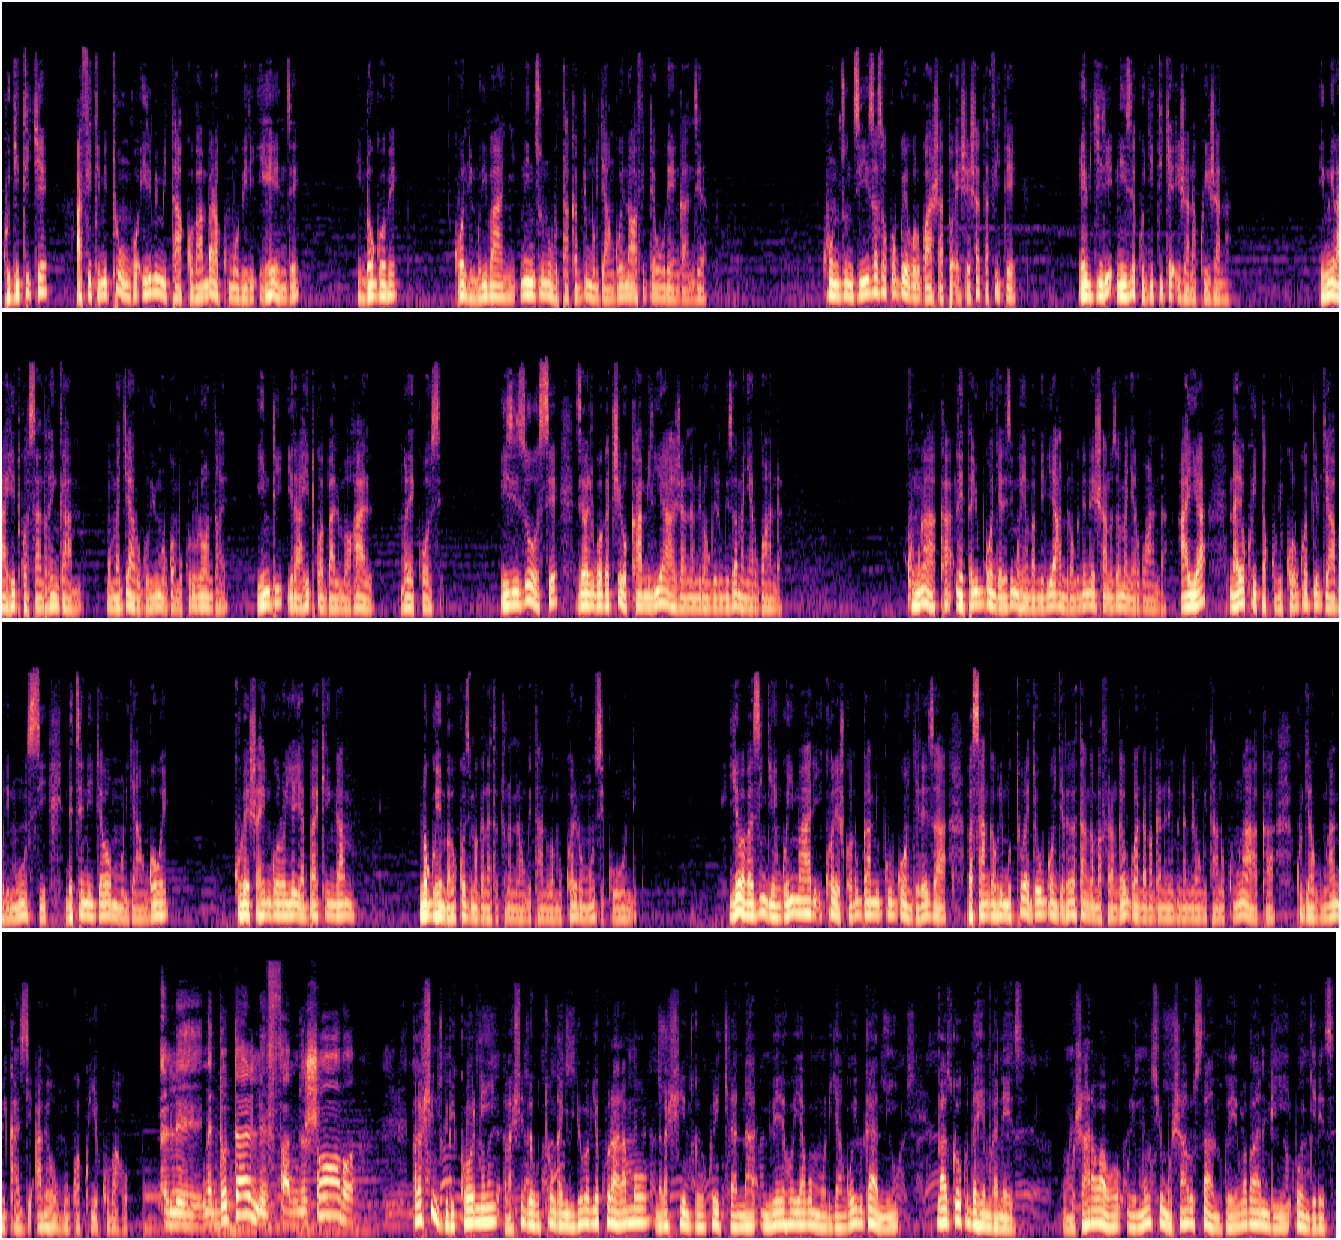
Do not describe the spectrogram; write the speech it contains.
Ku giti cye afite imitungo irimo imitako bambara ku mubiri ihenze indogobe konti muri banki n'inzu n'ubutaka by'umuryango we nawe afiteho uburenganzira. Ku nzu nziza zo ku rwego rwa shato esheshatu afite ebyiri ni ize ku giti cye ijana ku ijana. Imwe iri ahitwa sandringam mu majyaruguru y'umurwa mukuru londres indi iri ahitwa balmoral muri ekose izi zose zibarirwa agaciro ka miliyari ijana na mirongo irindwi z'amanyarwanda. Ku mwaka leta y'ubwongereza imuhemba miliyari mirongo ine n'eshanu z'amanyarwanda. Aya ni ayo kwita ku bikorwa bye bya buri munsi ndetse n'iby'abo mu muryango we kubeshaho ingoro ye ya buckingham no guhemba abakozi magana atatu na mirongo itanu bamukorera umunsi ku wundi. Iyo babaza ingengo y'imari ikoreshwa n'ubwami bw'ubwongereza basanga buri muturage w'ubwongereza atanga amafaranga y'u rwanda magana arindwi na mirongo itanu ku mwaka kugira ngo umwamikazi abeho nk'uko akwiye kubaho. Abashinzwe ibikoni abashinzwe gutunganya ibyumba byo kuraramo n'abashinzwe gukurikirana imibereho y'abo mu muryango w'ibwami bazwiho kudahembwa neza. Umushahara wabo uri munsi y'umushahara usanzwe w'abandi bongereza.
